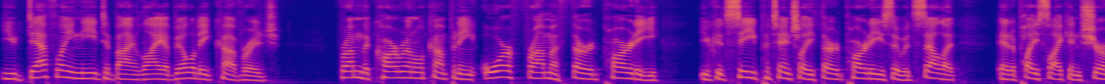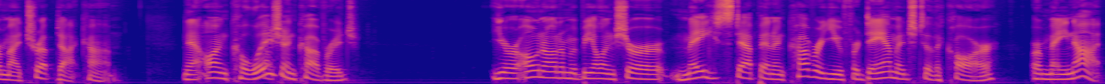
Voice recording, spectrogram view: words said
you definitely need to buy liability coverage from the car rental company or from a third party. You could see potentially third parties that would sell it at a place like insuremytrip.com. Now, on collision coverage, your own automobile insurer may step in and cover you for damage to the car or may not.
